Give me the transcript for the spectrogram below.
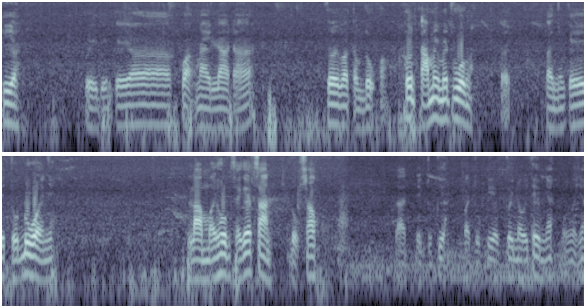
kia về đến cái à, khoảng này là đã rơi vào tầm độ khoảng hơn 80 mét vuông Đấy, là những cái chỗ đua nhé làm mấy hôm sẽ ghép sàn, đổ sau. Ra đến chỗ kia, và chỗ kia cơi nối thêm nhé mọi người nhé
